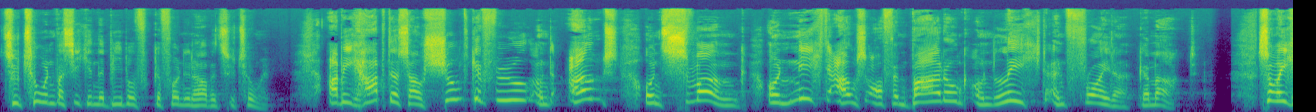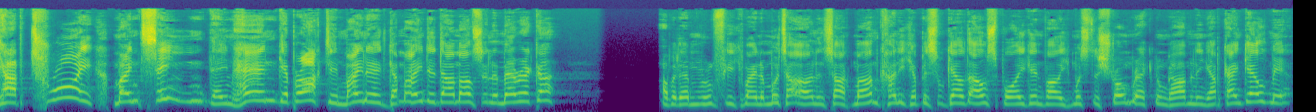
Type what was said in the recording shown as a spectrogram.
zu tun, was ich in der Bibel gefunden habe zu tun. Aber ich habe das aus Schuldgefühl und Angst und Zwang und nicht aus Offenbarung und Licht und Freude gemacht. So ich habe treu mein Zehnten dem Herrn gebracht in meine Gemeinde damals in Amerika. Aber dann rufe ich meine Mutter an und sage, Mom, kann ich ein bisschen Geld ausbeugen, weil ich muss die Stromrechnung haben und ich habe kein Geld mehr.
